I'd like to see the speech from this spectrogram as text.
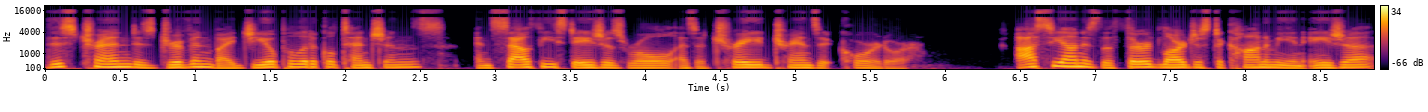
This trend is driven by geopolitical tensions and Southeast Asia's role as a trade transit corridor. ASEAN is the third largest economy in Asia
